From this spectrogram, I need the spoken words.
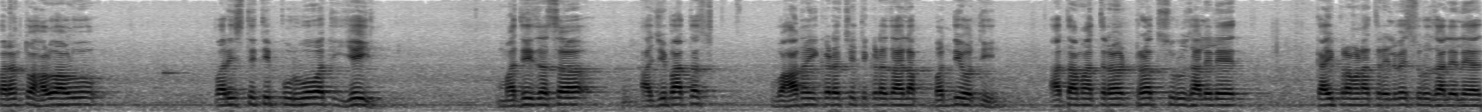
परंतु हळूहळू परिस्थिती पूर्ववत येईल. मध्ये जसं अजिबातच वाहनं इकडची तिकडं जायला बंदी होती. आता मात्र ट्रक सुरू झालेले आहेत. काही प्रमाणात रेल्वे सुरू झालेले आहेत.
